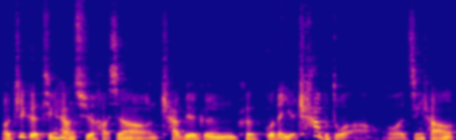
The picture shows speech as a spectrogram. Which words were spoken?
啊，这个听上去好像差别跟跟国内也差不多啊。我经常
